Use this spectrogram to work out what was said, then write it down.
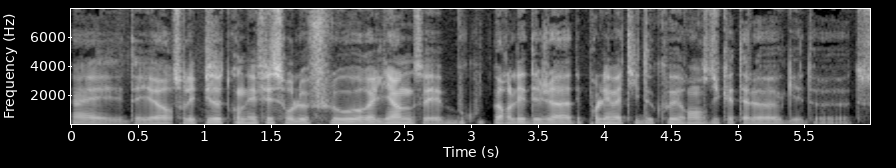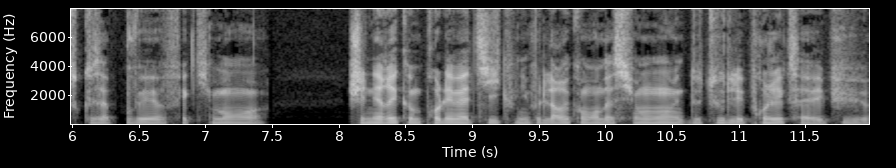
D'ailleurs, sur l'épisode qu'on a fait sur le flow, Aurélien nous avait beaucoup parlé déjà des problématiques de cohérence du catalogue et de tout ce que ça pouvait effectivement généré comme problématique au niveau de la recommandation et de tous les projets que ça avait pu euh,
